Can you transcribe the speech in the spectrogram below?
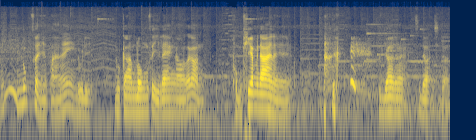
อืมรูปสวยจะตายดูดิ ดูการลงสีแรงเอาซะก่อน ผมเทียบไม่ได้เลยสุดยอดนะสุดยอดสุดยอด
